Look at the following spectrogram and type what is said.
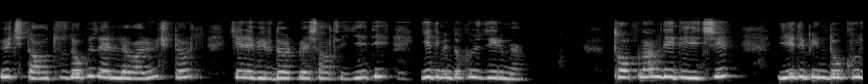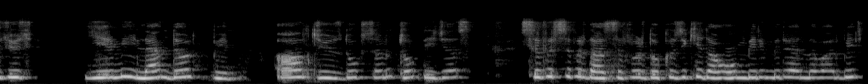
3 daha 39 50 var 3 4 kere 1 4 5 6 7 7920 toplam dediği için 7920 ile 4690'ı toplayacağız. 0 0 daha 0 9 2 daha 11'in biri elde var 1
